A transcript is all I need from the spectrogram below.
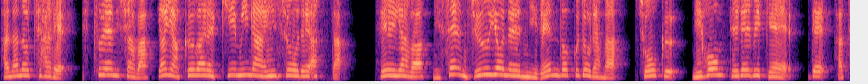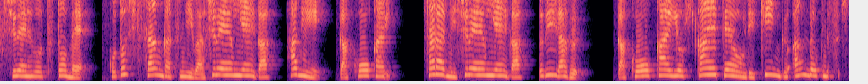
花の千晴れ、出演者はやや食われ気味な印象であった。平野は2014年に連続ドラマ、小区、日本テレビ系で初主演を務め、今年3月には主演映画、ハニーが公開。さらに主演映画、ウビラブが公開を控えておりキングプンス切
